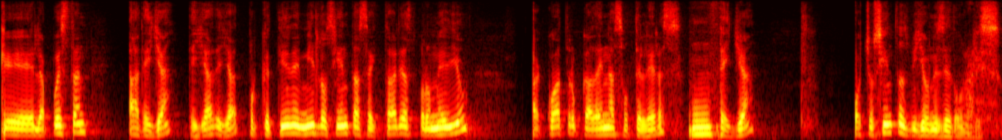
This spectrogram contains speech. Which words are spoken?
que le apuestan a de ya, de ya, de ya, porque tiene 1.200 hectáreas promedio a cuatro cadenas hoteleras, mm. de ya, 800 billones de dólares.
